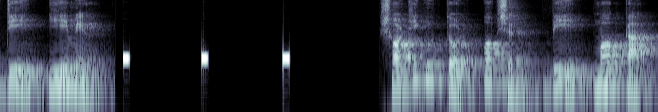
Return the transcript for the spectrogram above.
D, Yemen. সঠিক উত্তর অপশন বি, মক্কা।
